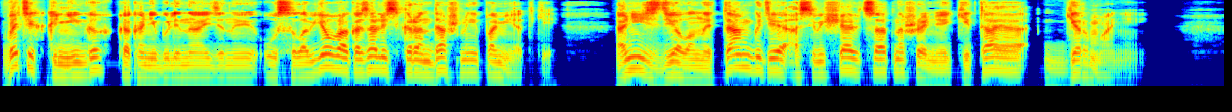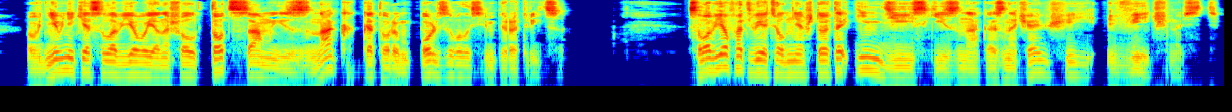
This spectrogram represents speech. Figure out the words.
В этих книгах, как они были найдены, у Соловьева оказались карандашные пометки. Они сделаны там, где освещаются отношения Китая к Германии. В дневнике Соловьева я нашел тот самый знак, которым пользовалась императрица. Соловьев ответил мне, что это индийский знак, означающий вечность.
